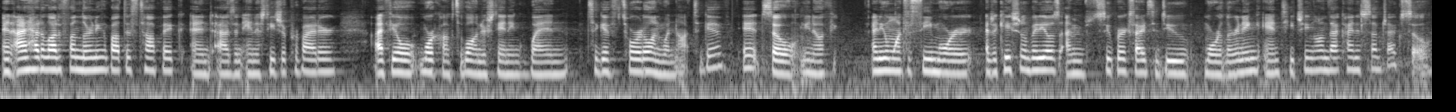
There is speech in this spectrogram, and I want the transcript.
And I had a lot of fun learning about this topic, and as an anesthesia provider, I feel more comfortable understanding when to give Toradol and when not to give it. So, you know, if anyone wants to see more educational videos, I'm super excited to do more learning and teaching on that kind of subject. So,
